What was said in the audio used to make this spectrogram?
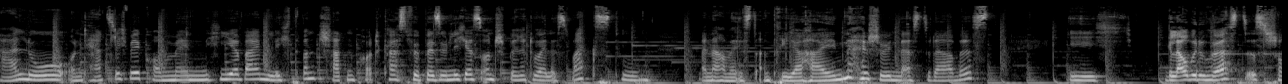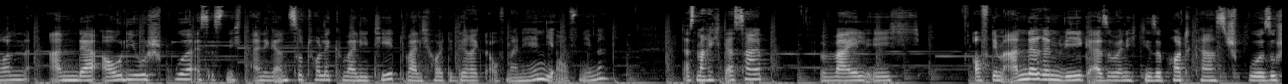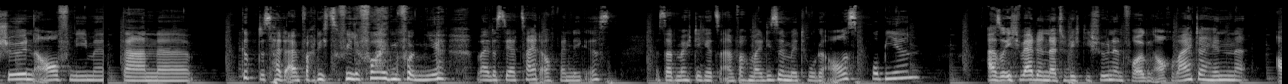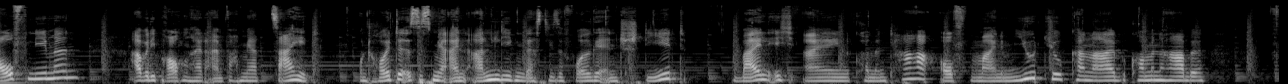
Hallo und herzlich willkommen hier beim Licht- und Schatten-Podcast für persönliches und spirituelles Wachstum. Mein Name ist Andrea Hein. Schön, dass du da bist. Ich glaube, du hörst es schon an der Audiospur. Es ist nicht eine ganz so tolle Qualität, weil ich heute direkt auf mein Handy aufnehme. Das mache ich deshalb, weil ich auf dem anderen Weg, also wenn ich diese Podcast-Spur so schön aufnehme, dann äh, gibt es halt einfach nicht so viele Folgen von mir, weil das sehr zeitaufwendig ist. Deshalb möchte ich jetzt einfach mal diese Methode ausprobieren. Also ich werde natürlich die schönen Folgen auch weiterhin aufnehmen, aber die brauchen halt einfach mehr Zeit. Und heute ist es mir ein Anliegen, dass diese Folge entsteht, weil ich einen Kommentar auf meinem YouTube-Kanal bekommen habe,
